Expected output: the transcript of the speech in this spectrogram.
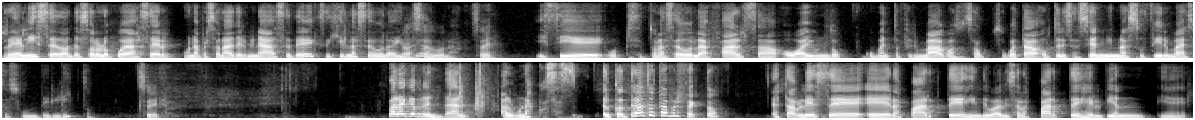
realice, donde solo lo puede hacer una persona determinada, se debe exigir la cédula. La cédula, sí. Y si eh, presentó una cédula falsa o hay un documento firmado con su supuesta autorización y no es su firma, eso es un delito. Sí. Para que aprendan algunas cosas. El contrato está perfecto, establece eh, las partes, individualiza las partes, el bien eh,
